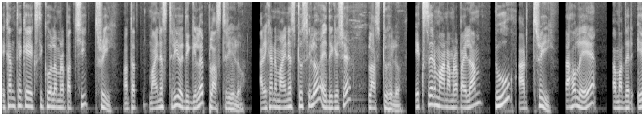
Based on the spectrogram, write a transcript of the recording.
এখান থেকে এক্স ইকুয়াল আমরা পাচ্ছি থ্রি অর্থাৎ মাইনাস থ্রি ওই দিক গেলে প্লাস থ্রি হলো। আর এখানে মাইনাস টু ছিল, এদিকে এসে প্লাস টু হলো। এক্সের মান আমরা পাইলাম টু আর থ্রি তাহলে আমাদের এ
